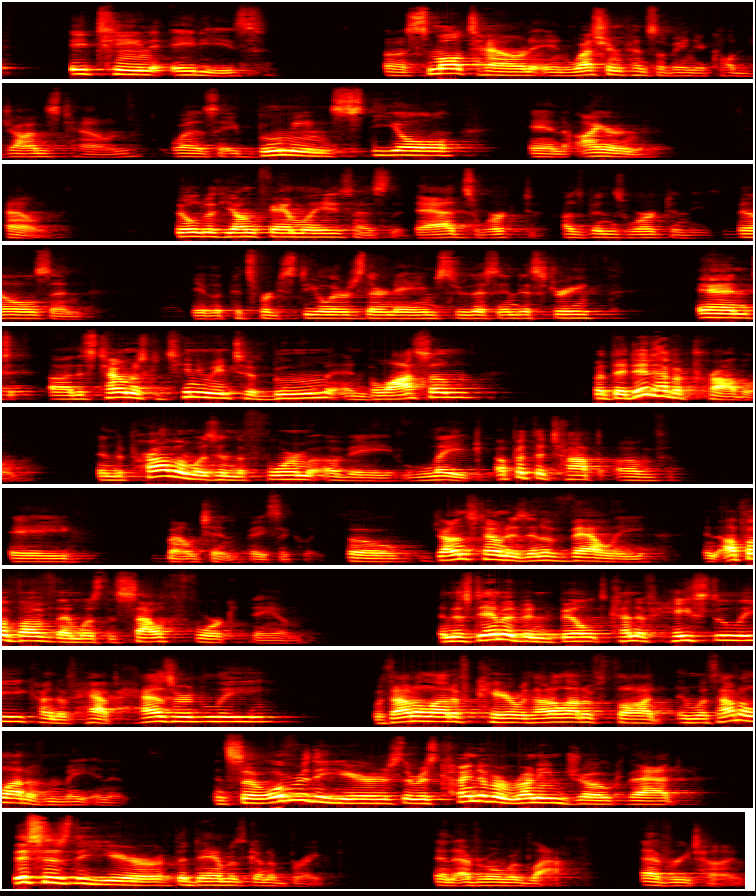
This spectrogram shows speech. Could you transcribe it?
1880s, a small town in western Pennsylvania called Johnstown was a booming steel and iron town, filled with young families as the dads worked, husbands worked in these mills, and uh, gave the Pittsburgh Steelers their names through this industry. And uh, this town was continuing to boom and blossom, but they did have a problem. And the problem was in the form of a lake up at the top of a mountain, basically. So Johnstown is in a valley, and up above them was the South Fork Dam. And this dam had been built kind of hastily, kind of haphazardly, without a lot of care, without a lot of thought, and without a lot of maintenance. And so over the years, there was kind of a running joke that this is the year the dam is going to break. And everyone would laugh every time.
